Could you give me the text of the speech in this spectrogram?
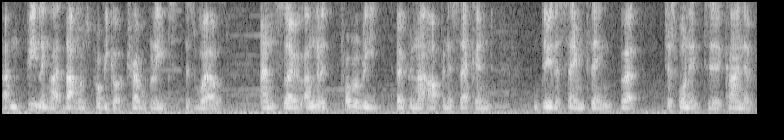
I'm feeling like that one's probably got treble bleeds as well. And so I'm going to probably open that up in a second do the same thing, but just wanted to kind of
